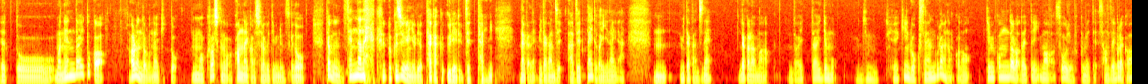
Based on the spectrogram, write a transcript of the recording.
えっと、まあ、年代とかあるんだろうね、きっと。もう詳しくは分かんないから調べてみるんですけど、多分1760円よりは高く売れる、絶対に。なんかね、見た感じ。あ、絶対とか言えないな。うん、見た感じね。だからまあ、大体でも、全部平均6000円ぐらいなのかなって見込んだら大体まあ送料含めて3000円ぐらいかっ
